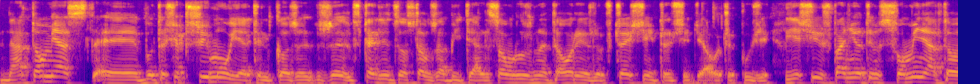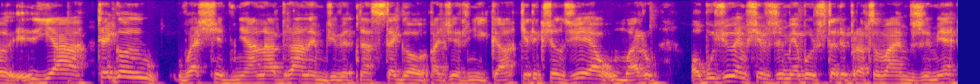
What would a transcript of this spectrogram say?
Natomiast, e, bo to się przyjmuje tylko, że, że wtedy został zabity, ale są różne teorie, że wcześniej to się działo, czy później. Jeśli już pani o tym wspomina, to ja tego właśnie dnia nad ranem 19 października, kiedy ksiądz Zieja umarł, obudziłem się w Rzymie, bo już wtedy pracowałem w Rzymie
